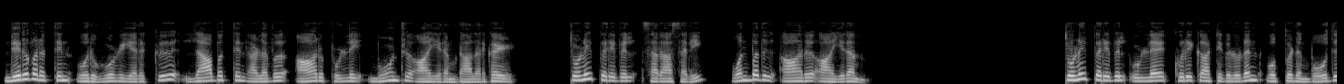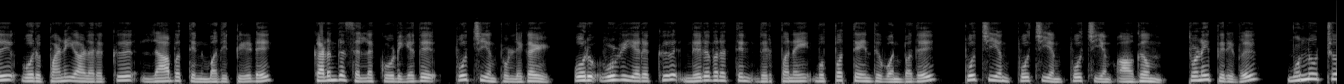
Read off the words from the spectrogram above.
நிறுவனத்தின் ஒரு ஊழியருக்கு லாபத்தின் அளவு ஆறு புள்ளி மூன்று ஆயிரம் டாலர்கள். துணைப்பிரிவில் சராசரி ஒன்பது ஆறு ஆயிரம். துணைப்பிரிவில் உள்ள குறிகாட்டிகளுடன் ஒப்பிடும்போது ஒரு பணியாளருக்கு லாபத்தின் மதிப்பீடு கடந்து செல்லக்கூடியது பூஜ்ஜியம் புள்ளிகள். ஒரு ஊழியருக்கு நிறுவனத்தின் விற்பனை முப்பத்தைந்து ஒன்பது பூஜ்ஜியம் பூஜ்ஜியம் பூஜ்ஜியம் ஆகும். துணைப்பிரிவு முன்னூற்று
